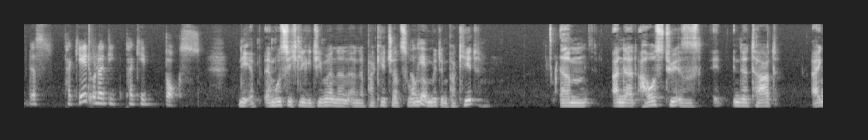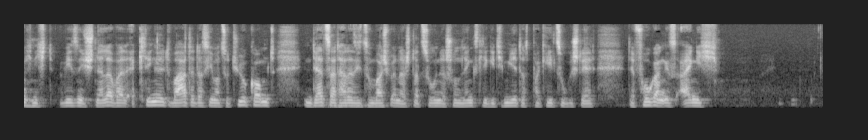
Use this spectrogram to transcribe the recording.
das Paket oder die Paketbox? Nee, er, er muss sich legitimieren an, an der Paketstation Okay. und mit dem Paket. Ähm, an der Haustür ist es in der Tat eigentlich nicht wesentlich schneller, weil er klingelt, wartet, dass jemand zur Tür kommt. In der Zeit hat er sich zum Beispiel an der Station ja schon längst legitimiert, das Paket zugestellt. Der Vorgang ist eigentlich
